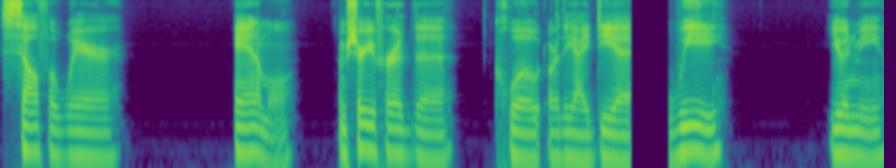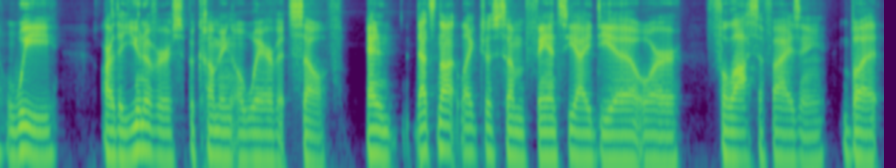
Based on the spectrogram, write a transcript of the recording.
self aware animal, I'm sure you've heard the quote or the idea we, you and me, we are the universe becoming aware of itself. And that's not like just some fancy idea or philosophizing, but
